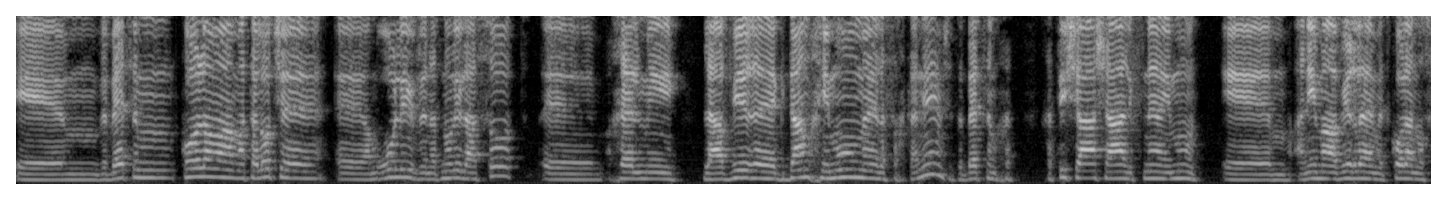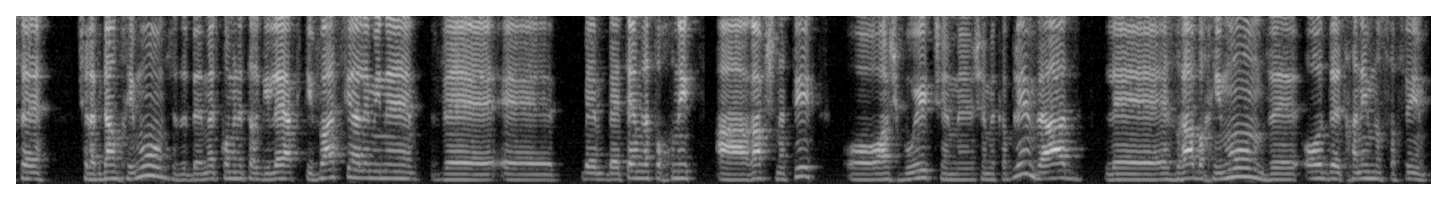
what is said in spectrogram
אמ, ובעצם כל המטלות שאמרו לי ונתנו לי לעשות, אה, החל מלהעביר אה, קדם חימום אה, לשחקנים, שזה בעצם חצי שעה, שעה לפני האימון, אני מעביר להם את כל הנושא של הקדם חימום, שזה באמת כל מיני תרגילי אקטיבציה למיניהם, ובהתאם לתוכנית הרב-שנתית, או השבועית שהם, שהם מקבלים, ועד לעזרה בחימום ועוד תכנים נוספים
